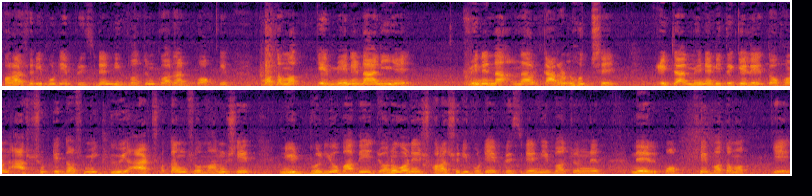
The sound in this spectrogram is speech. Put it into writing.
সরাসরি ভোটে প্রেসিডেন্ট নির্বাচন করার পক্ষে মতামতকে মেনে না নিয়ে, মেনে না নেওয়ার কারণ হচ্ছে এটা মেনে নিতে গেলে তখন আটষট্টি দশমিক দুই আট শতাংশ মানুষের নির্দলীয়ভাবে জনগণের সরাসরি ভোটে প্রেসিডেন্ট নির্বাচনের পক্ষে মতামতকে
